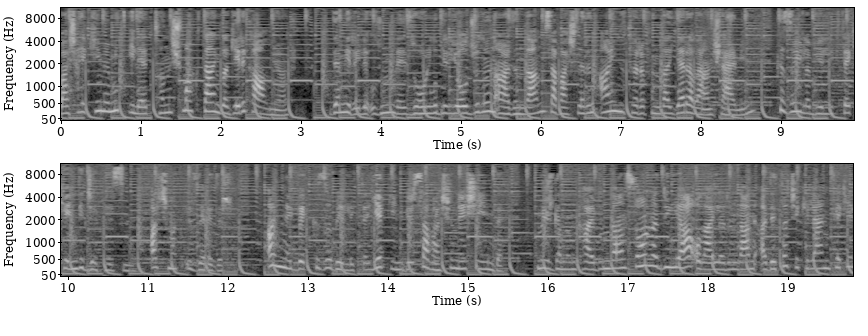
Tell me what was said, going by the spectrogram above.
başhekim Ümit ile tanışmaktan da geri kalmıyor. Demir ile uzun ve zorlu bir yolculuğun ardından savaşların aynı tarafında yer alan Şermin, kızıyla birlikte kendi cephesini açmak üzeredir. Anne ve kızı birlikte yepyeni bir savaşın eşiğinde. Müjgan'ın kaybından sonra dünya olaylarından adeta çekilen Tekel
